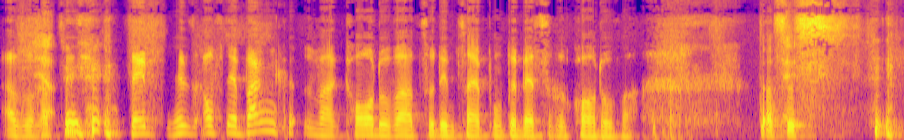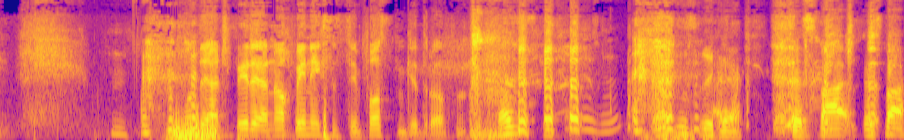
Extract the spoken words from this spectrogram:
also hat sich, selbst auf der Bank war Cordova zu dem Zeitpunkt der bessere Cordova. Das ist Und er hat später ja noch wenigstens den Pfosten getroffen. Das ist, das ist richtig. Das war, das war,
